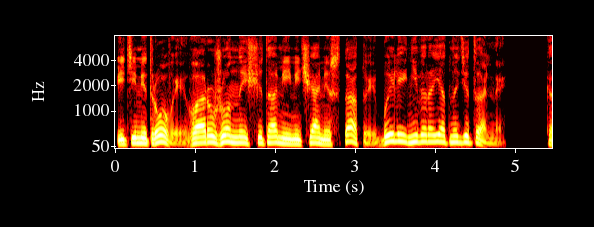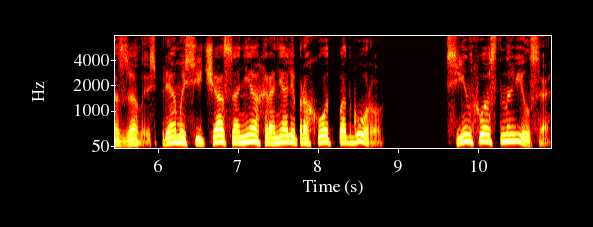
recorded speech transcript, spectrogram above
Пятиметровые, вооруженные щитами и мечами статуи были невероятно детальны. Казалось, прямо сейчас они охраняли проход под гору. Синху остановился,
